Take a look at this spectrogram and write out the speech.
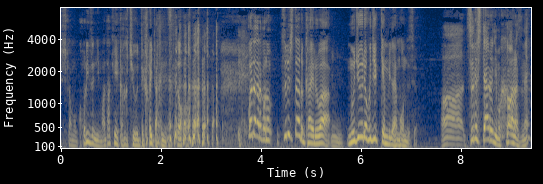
しかも懲りずにまた計画中って書いてあるんですけど。これだからこの、吊るしてあるカエルは、無重力実験みたいなもんですよ。ああ、吊るしてあるにもかかわらずね。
